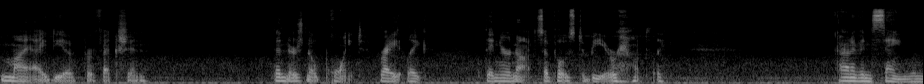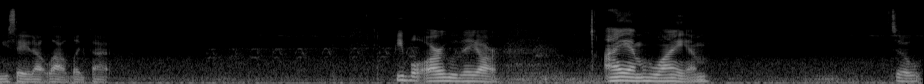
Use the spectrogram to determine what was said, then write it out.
my idea of perfection, then there's no point, right? Like, then you're not supposed to be around. Like, kind of insane when you say it out loud like that. People are who they are. I am who I am. So,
